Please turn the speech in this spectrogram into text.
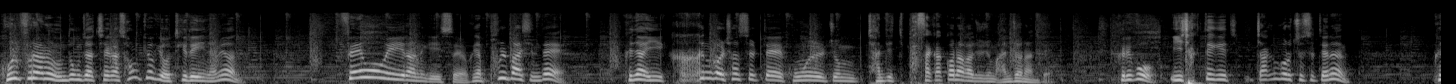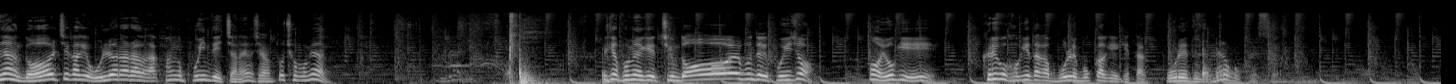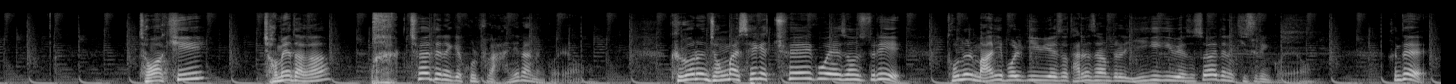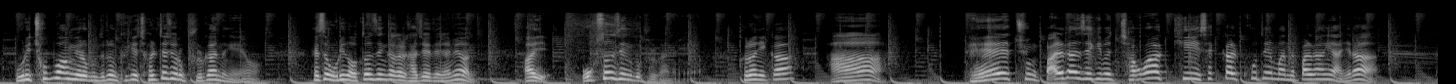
골프라는 운동 자체가 성격이 어떻게 되어 있냐면 페어웨이라는 게 있어요. 그냥 풀밭인데 그냥 이 큰 걸 쳤을 때 공을 좀 잔디 바싹 깎아놔 가지고 좀 안전한데 그리고 이 작대기 작은 거로 쳤을 때는 그냥 널찍하게 올려라라고 방금 보인 데 있잖아요. 제가 또 쳐보면 이렇게 보면 이게 지금 넓은 데 보이죠? 어 여기 그리고 거기다가 몰래 못 가게 이렇게 딱 모래도 좀 해놓고 그랬어요. 정확히 점에다가 팍 쳐야 되는 게 골프가 아니라는 거예요. 그거는 정말 세계 최고의 선수들이 돈을 많이 벌기 위해서 다른 사람들을 이기기 위해서 써야 되는 기술인 거예요. 근데 우리 초보왕 여러분들은 그게 절대적으로 불가능해요. 그래서 우리는 어떤 생각을 가져야 되냐면 아이 옥선생도 불가능해요. 그러니까 아 대충 빨간색이면 정확히 색깔 코드에 맞는 빨강이 아니라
